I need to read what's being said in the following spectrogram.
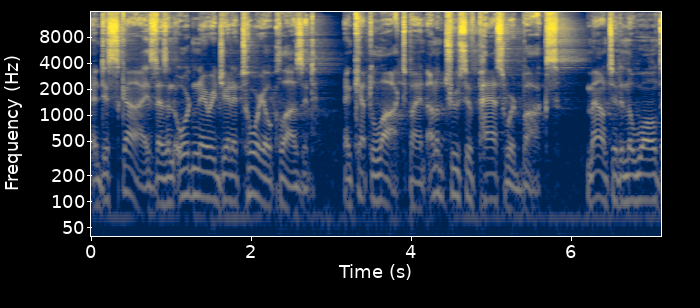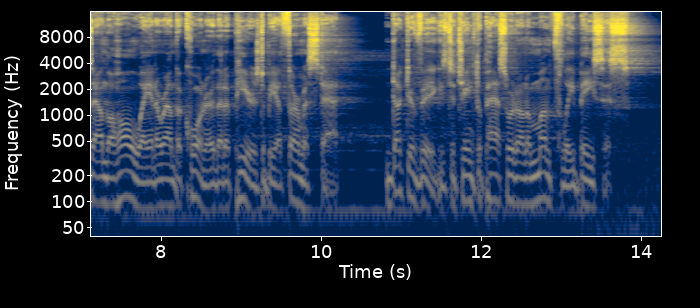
and disguised as an ordinary janitorial closet and kept locked by an unobtrusive password box mounted in the wall down the hallway and around the corner that appears to be a thermostat. Dr. Vig is to change the password on a monthly basis.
